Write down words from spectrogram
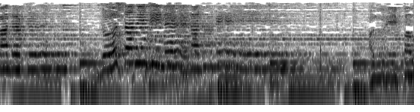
කඳට දෝෂ විඳින නදුනේ පව්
